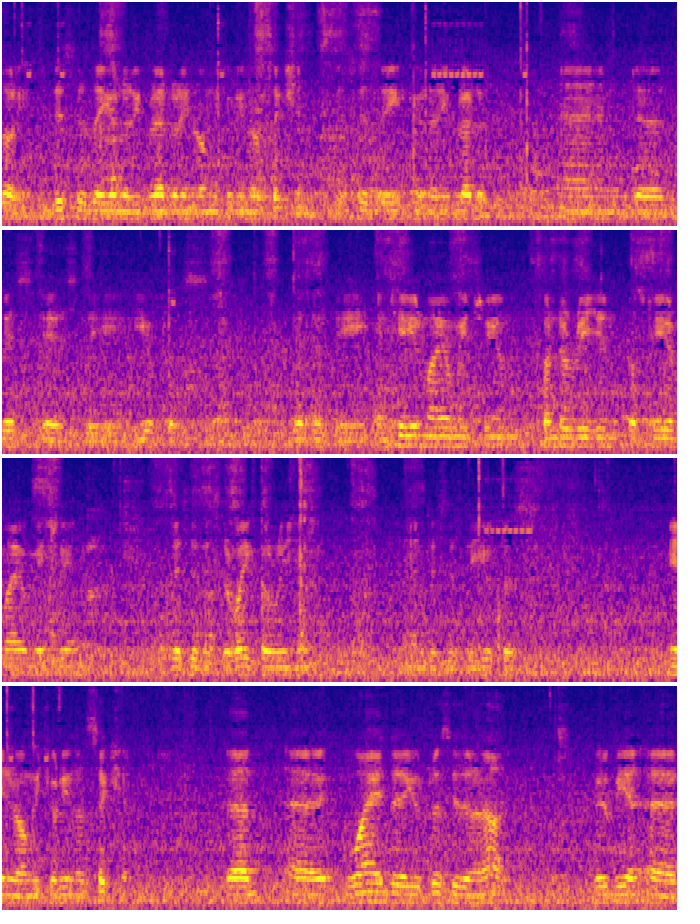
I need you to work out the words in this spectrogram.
Sorry, this is the urinary bladder in longitudinal section. This is the urinary bladder and uh, this is the uterus. This is the anterior myometrium, fundal region, posterior myometrium. This is the cervical region and this is the uterus in longitudinal section. Then uh, why the uterus is enlarged will be, uh,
